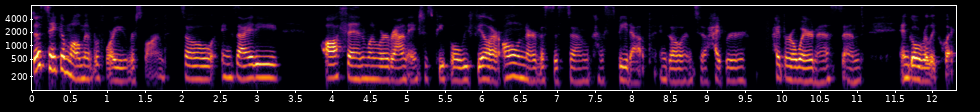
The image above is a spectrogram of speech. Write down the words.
just take a moment before you respond. So anxiety often when we're around anxious people, we feel our own nervous system kind of speed up and go into hyper hyper awareness and and go really quick.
